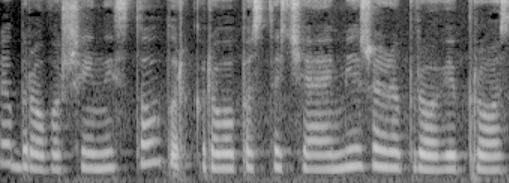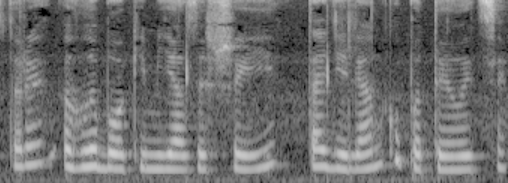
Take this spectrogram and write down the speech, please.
Реброво-шийний стовбур кровопостачає міжреброві простори, глибокі м'язи шиї та ділянку потилиці.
